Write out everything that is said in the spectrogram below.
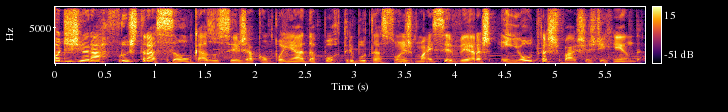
pode gerar frustração caso seja acompanhada por tributações mais severas em outras faixas de renda.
